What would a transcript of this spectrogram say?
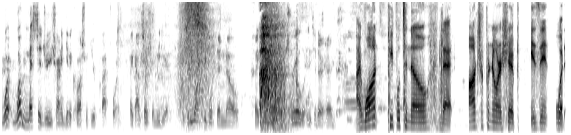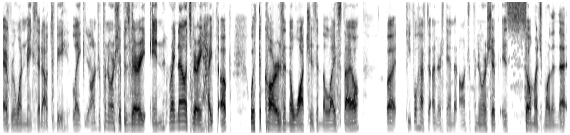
what what message are you trying to get across with your platform, like on social media? Like, what do you want people to know, like drill into their heads? I want people to know that entrepreneurship isn't what everyone makes it out to be. Like Yeah. entrepreneurship is very in right now. It's very hyped up with the cars and the watches and the lifestyle. But people have to understand that entrepreneurship is so much more than that.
